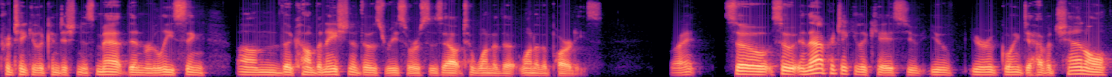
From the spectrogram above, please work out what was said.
particular condition is met, then releasing um, the combination of those resources out to one of the one of the parties, right? So so in that particular case, you you you're going to have a channel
